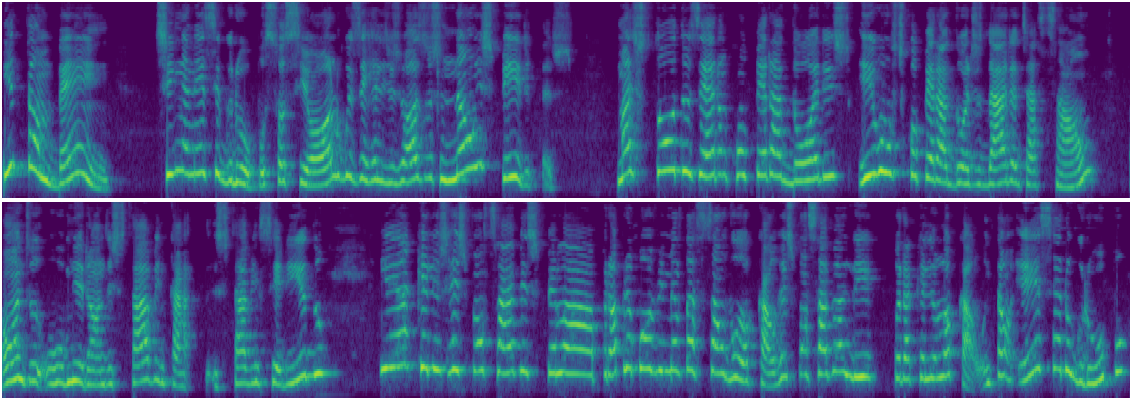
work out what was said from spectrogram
E também tinha nesse grupo sociólogos e religiosos não espíritas, mas todos eram cooperadores e os cooperadores da área de ação, onde o Miranda estava, estava inserido, e aqueles responsáveis pela própria movimentação do local, responsável ali por aquele local. Então, esse era o grupo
